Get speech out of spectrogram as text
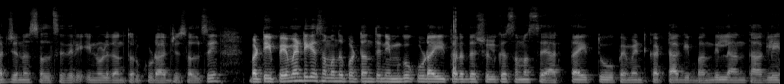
ಅರ್ಜಿಯನ್ನು ಸಲ್ಲಿಸಿದಿರಿ. ಇನ್ನುಳಿದಂಥವ್ರು ಕೂಡ ಅರ್ಜಿ ಸಲ್ಲಿಸಿ. ಬಟ್ ಈ ಪೇಮೆಂಟ್ಗೆ ಸಂಬಂಧಪಟ್ಟಂತೆ ನಿಮಗೂ ಕೂಡ ಈ ಥರದ ಶುಲ್ಕ ಸಮಸ್ಯೆ ಆಗ್ತಾ ಇತ್ತು. ಪೇಮೆಂಟ್ ಕಟ್ಟಾಗಿ ಬಂದಿಲ್ಲ ಅಂತಾಗಲಿ,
